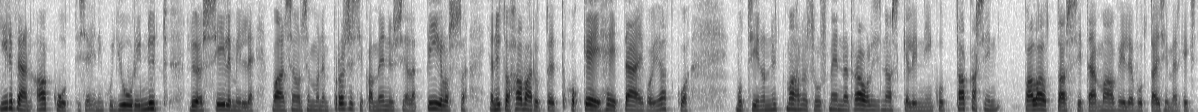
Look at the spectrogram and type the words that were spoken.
hirveän akuutti, se ei niin kuin juuri nyt lyö silmille, vaan se on semmoinen prosessi, joka on mennyt siellä piilossa. Ja nyt on havahduttu, että okei, hei, tämä ei voi jatkua. Mutta siinä on nyt mahdollisuus mennä rauhallisin askelin niin kuin takaisin palauttaa sitä maanviljevuutta esimerkiksi,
